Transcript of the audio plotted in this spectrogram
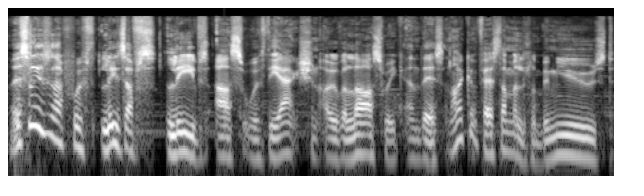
This leaves us, with, leaves, us, leaves us with the action over last week and this, and I confess I'm a little bemused.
